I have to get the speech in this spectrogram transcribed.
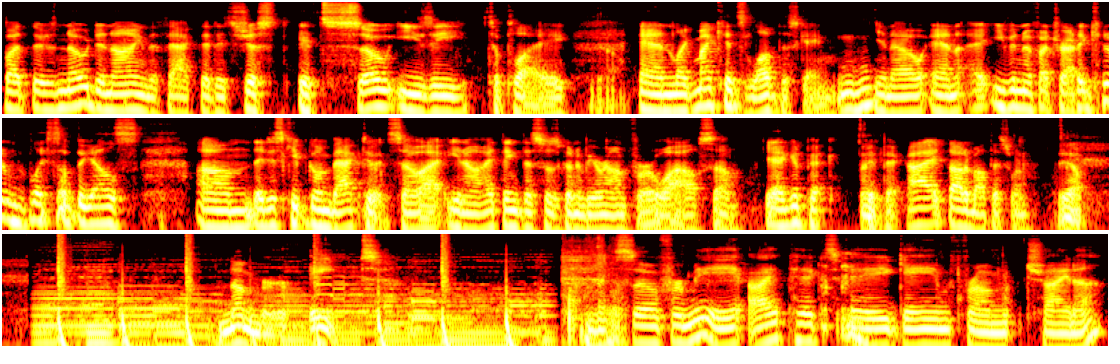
but there's no denying the fact that it's just it's so easy to play, and like my kids love this game, you know, and I, even if I try to get them to play something else, um, they just keep going back to it. So I you know I think this was going to be around for a while. So yeah, good pick, good pick. I thought about this one. Yeah. Number eight. So for me, I picked a game from China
